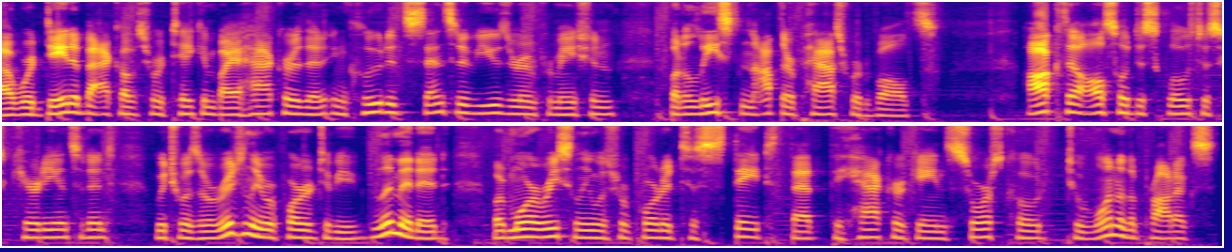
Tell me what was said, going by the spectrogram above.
uh, where data backups were taken by a hacker that included sensitive user information, but at least not their password vaults. Okta also disclosed a security incident which was originally reported to be limited, but more recently was reported to state that the hacker gained source code to one of the products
